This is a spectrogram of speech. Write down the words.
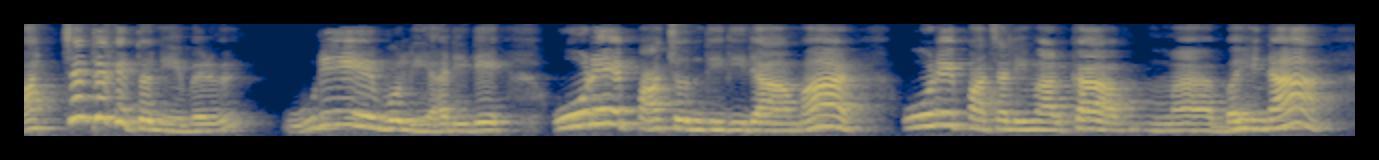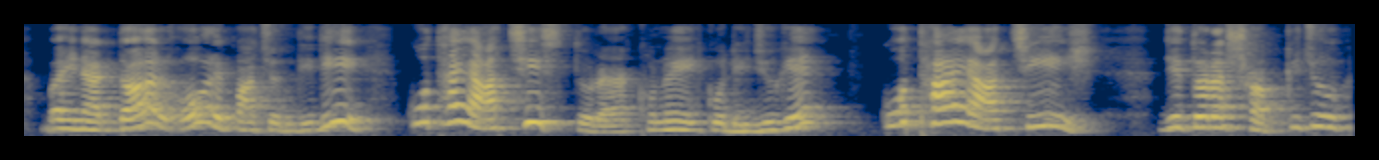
বাচ্চাটাকে তো নিয়ে বেরোবে। ওরে বলি আরে রে, ওরে পাচন দিদিরা আমার, ওরে পাঁচালি মার্কা বহিনা, বহিনার দল, ওরে পাচন দিদি, কোথায় আছিস তোরা এখনও এই কলিযুগে? কোথায় আছিস? যে তোরা সব কিছু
